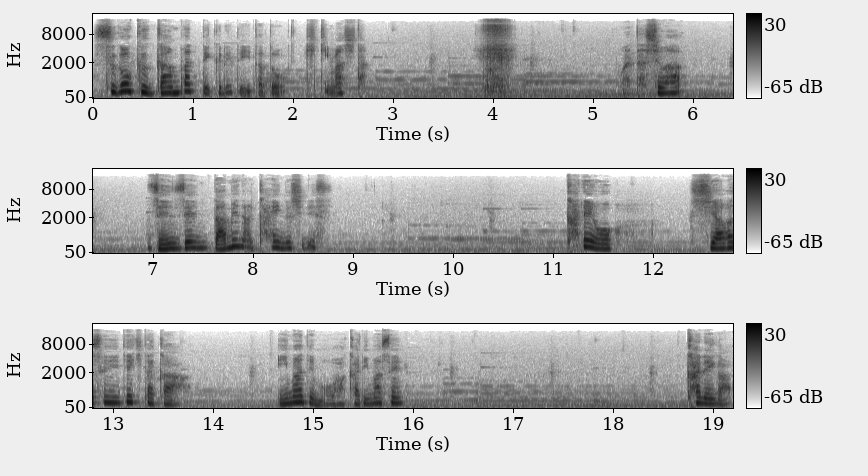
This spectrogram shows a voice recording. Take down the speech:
すごく頑張ってくれていたと聞きました。私は全然ダメな飼い主です。彼を幸せにできたか今でも分かりません。彼が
